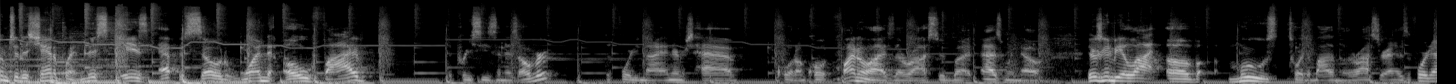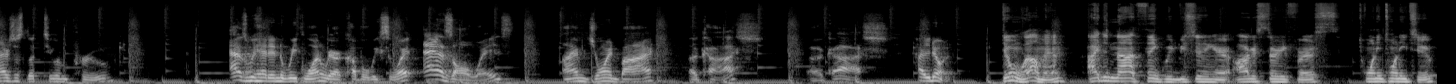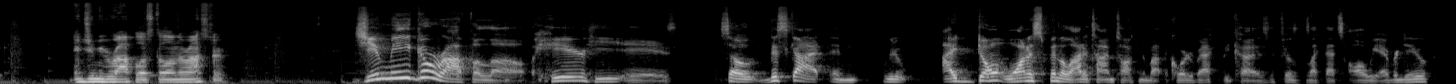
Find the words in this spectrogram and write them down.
Welcome to the Shanaplan. This is episode 105. The preseason is over. The 49ers have quote unquote finalized their roster, but as we know, there's going to be a lot of moves toward the bottom of the roster as the 49ers just look to improve. As we head into week one, we are a couple weeks away. As always, I'm joined by Akash. Akash, how you doing? Doing well, man. I did not think we'd be sitting here August 31st, 2022, and Jimmy Garoppolo still on the roster. Jimmy Garoppolo, here he is. So this got, and we I don't want to spend a lot of time talking about the quarterback because it feels like that's all we ever do.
